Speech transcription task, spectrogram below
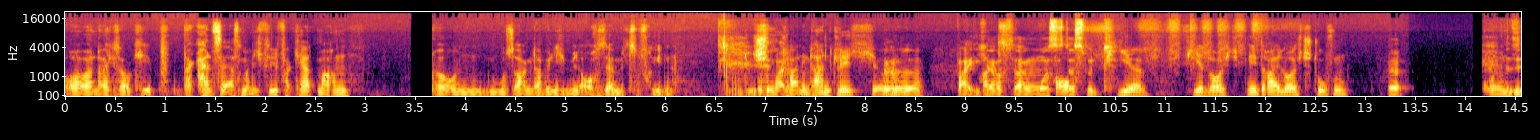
Und da habe ich gesagt, okay, pff, da kannst du erstmal nicht viel verkehrt machen. Ja, und muss sagen, da bin ich mit auch sehr mit zufrieden. Ist schön Wobei- klein und handlich. Äh, Ja. Weil ich Hat ja auch sagen muss, auch dass mit vier, vier Leucht, nee, drei Leuchtstufen. Ja. Und Also-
